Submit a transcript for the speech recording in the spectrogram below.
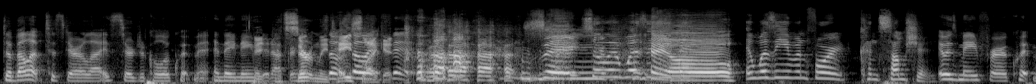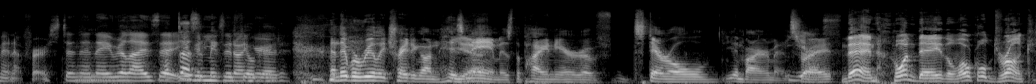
developed to sterilize surgical equipment, and they named It- after it, it certainly him. So- tastes so like it. fit. Zing. so it wasn't even, it wasn't even for consumption. it was made for equipment at first, and then they mm. realized that, That doesn't you make could use it feel on your. good. and they were really trading on his Yeah. name as the pioneer of sterile environments, Yes. right? Then one day, the local drunk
